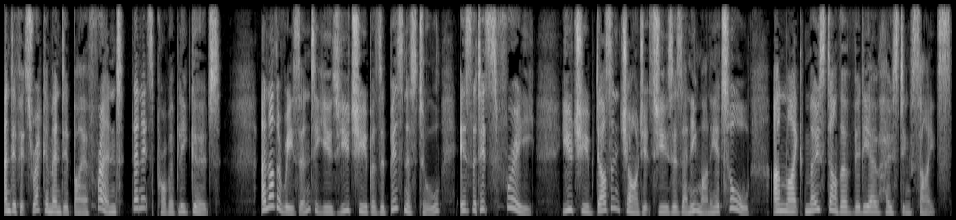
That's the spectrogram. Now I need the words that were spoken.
and if it's recommended by a friend, then it's probably good. Another reason to use YouTube as a business tool is that it's free. YouTube doesn't charge its users any money at all, unlike most other video hosting sites.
